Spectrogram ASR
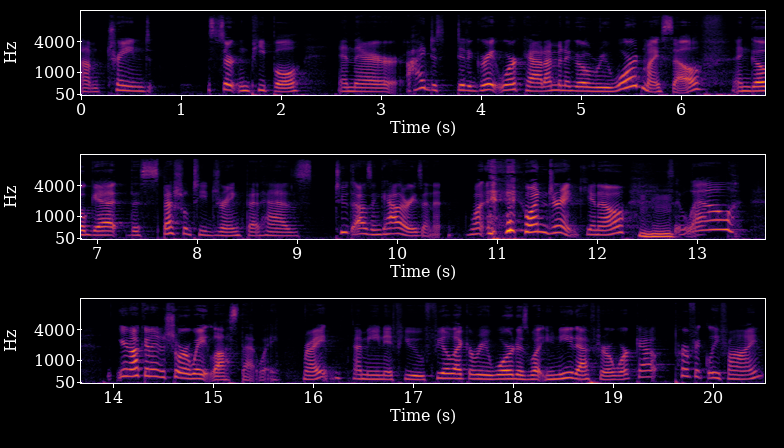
um, trained certain people and they're, I just did a great workout. I'm going to go reward myself and go get this specialty drink that has 2,000 calories in it. One, one drink, you know? So, well, you're not going to ensure weight loss that way, right? I mean, if you feel like a reward is what you need after a workout, perfectly fine.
